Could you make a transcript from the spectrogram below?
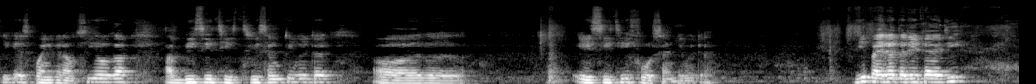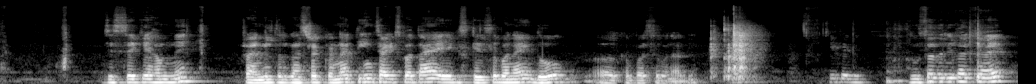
ठीक है, इस पॉइंट का नाम सी होगा। अब बी सी थी थ्री सेंटीमीटर और ए सी थी फोर सेंटीमीटर ये पहला तरीका है जी, जिससे कि हमने ट्रायंगल तर कंस्ट्रक्ट करना है। तीन साइड्स है एक स्केल से बनाई दो कंपास से बना दें। ठीक है जी। दूसरा तरीका क्या है?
